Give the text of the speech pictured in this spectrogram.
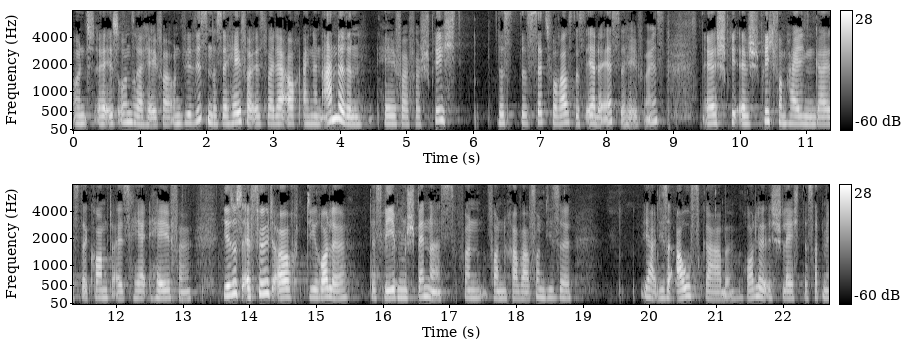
Und er ist unser Helfer. Und wir wissen, dass er Helfer ist, weil er auch einen anderen Helfer verspricht. Das, das setzt voraus, dass er der erste Helfer ist. Er, spricht vom Heiligen Geist, er kommt als Helfer. Jesus erfüllt auch die Rolle des Lebensspenders von, von Chava, von dieser, ja, diese Aufgabe. Rolle ist schlecht, das hat mir,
